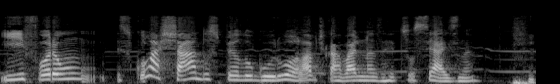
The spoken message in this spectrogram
e foram esculachados pelo guru Olavo de Carvalho nas redes sociais, né.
